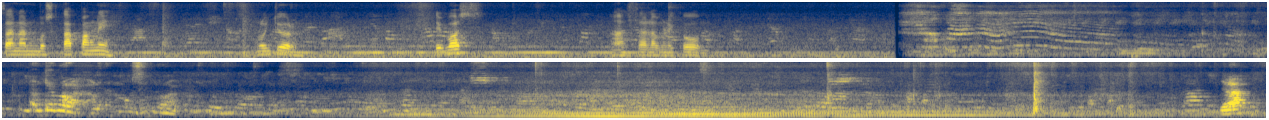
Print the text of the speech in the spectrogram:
pesanan bos ketapang nih. Meluncur. Si bos. Assalamualaikum. Oke bro, kita bro. Jira.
